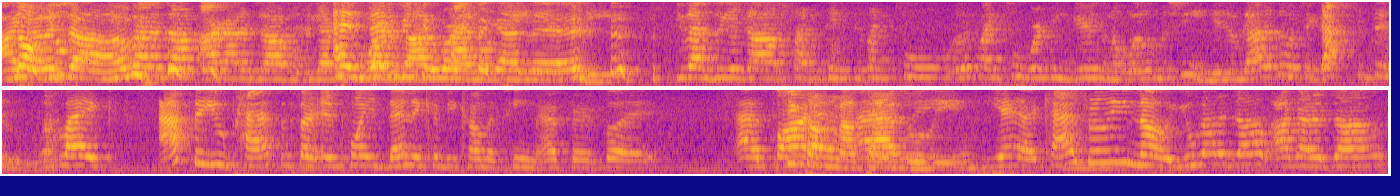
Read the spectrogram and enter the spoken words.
I no, got a you, job. You got a job. I got a job, but we got to And do then our we job can work simultaneously. you got to do your job simultaneously. It's like two. It's like two working gears in an oiled machine. You just got to do what you got to do. like after you pass a certain point, then it can become a team effort. But as far She's talking as, about casually. we- yeah, casually. No, you got a job, I got a job,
